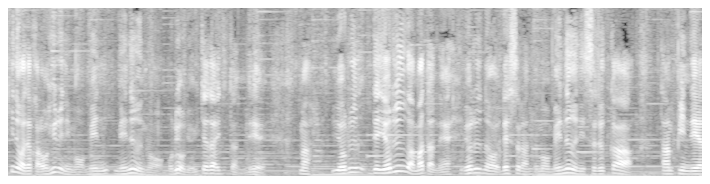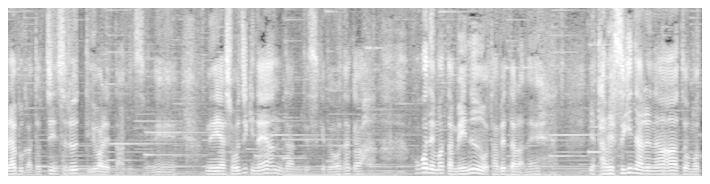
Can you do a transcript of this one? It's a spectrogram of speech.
昨日はだからお昼にもメニューのお料理をいただいてたんでまあ、夜で夜はまたね夜のレストランでもメニューにするか単品で選ぶかどっちにするって言われたんですよね。でいや正直悩んだんですけどなんかここでまたメニューを食べたらねいや食べ過ぎなるなと思っ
